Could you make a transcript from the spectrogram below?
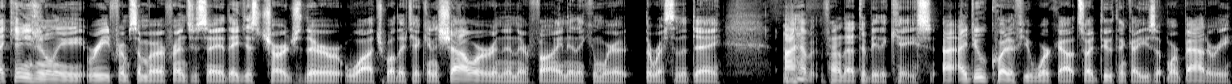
occasionally read from some of our friends who say they just charge their watch while they're taking a shower and then they're fine and they can wear it the rest of the day. I haven't found that to be the case. I, I do quite a few workouts, so I do think I use up more battery.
